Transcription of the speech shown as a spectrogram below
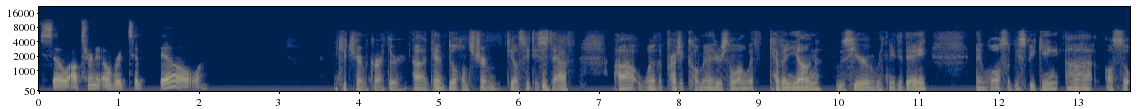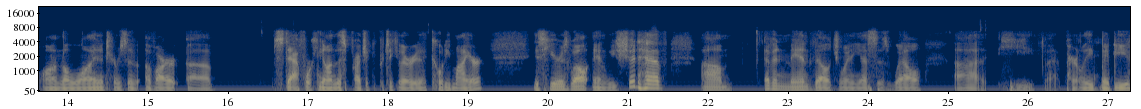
So I'll turn it over to Bill. Thank you, Chair McArthur. Uh, again, Bill Holmstrom, DLCD staff, uh, one of the project co-managers, along with Kevin Young, who's here with me today, and will also be speaking. Uh, also on the line in terms of, of our uh, staff working on this project in particular, uh, Cody Meyer is here as well. And we should have um, Evan Manvel joining us as well. Uh, he apparently might be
